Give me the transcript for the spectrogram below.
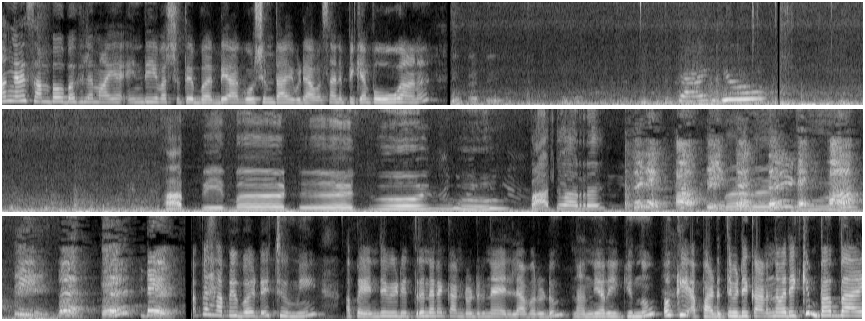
അങ്ങനെ സംഭവബഹലമായ എന്റെ ഈ വർഷത്തെ ബർത്ത്ഡേ ആഘോഷം ദാ ഇവിടെ അവസാനിപ്പിക്കാൻ പോവുകയാണ്. ഹാപ്പി ബർത്ത്ഡേ ടു യു പാട്ട് പാടേ അപ്പൊ ഹാപ്പി ബർത്ത്ഡേ ടു മീ അപ്പൊ എന്റെ വീഡിയോ ഇത്ര നേരം കണ്ടോണ്ടിരുന്ന എല്ലാവരോടും നന്ദി അറിയിക്കുന്നു. ഓക്കെ അപ്പൊ അടുത്ത വീഡിയോ കാണുന്നവരേക്കും ബൈ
